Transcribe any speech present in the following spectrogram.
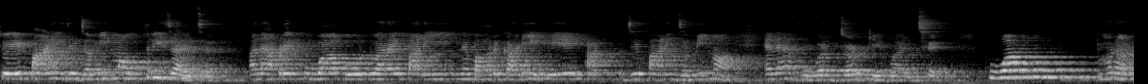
તો એ પાણી જે જમીનમાં ઉતરી જાય છે અને આપણે કૂવા, બોર દ્વારા એ પાણીને બહાર કાઢીએ, એ જે પાણી જમીનમાં એને ભૂગર્ભ જળ કહેવાય છે. કૂવાઓનું ભરણ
